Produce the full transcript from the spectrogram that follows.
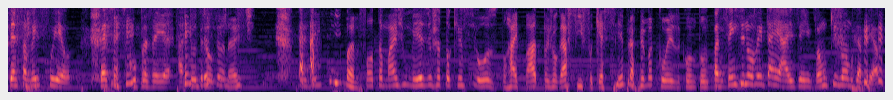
Dessa vez fui eu. Peço desculpas aí a, a É todos os ouvintes. Mas é isso aí, mano. Falta mais de um mês e eu já tô aqui ansioso. Tô hypado pra jogar FIFA, que é sempre a mesma coisa quando tô. 490 reais, hein? Vamos que vamos, Gabriel.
